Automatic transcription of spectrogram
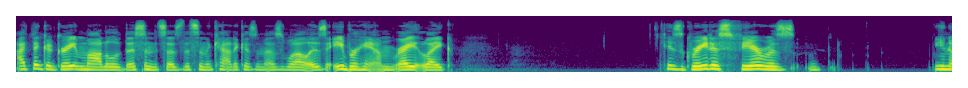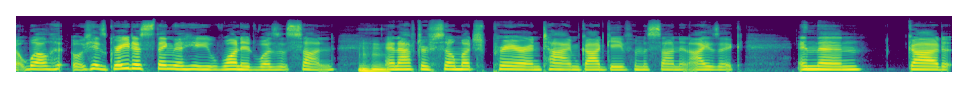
I think a great model of this, and it says this in the Catechism as well, is Abraham. Right, like his greatest fear was, you know, well, his greatest thing that he wanted was a son, hmm and after so much prayer and time, God gave him a son in Isaac. And then God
